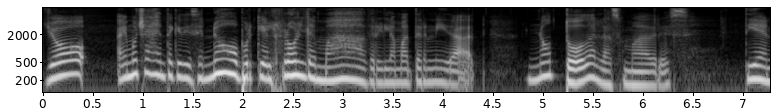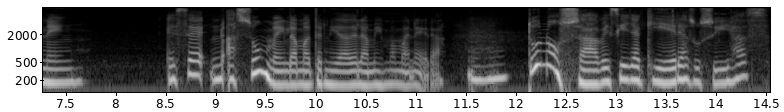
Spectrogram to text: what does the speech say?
Yo, hay mucha gente que dice, no, porque el rol de madre y la maternidad, no todas las madres tienen ese asumen la maternidad de la misma manera. Tú no sabes si ella quiere a sus hijas.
